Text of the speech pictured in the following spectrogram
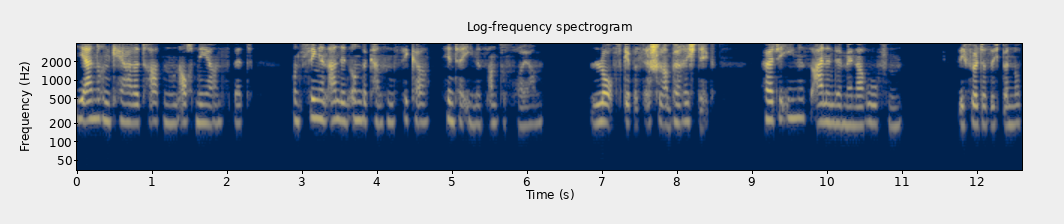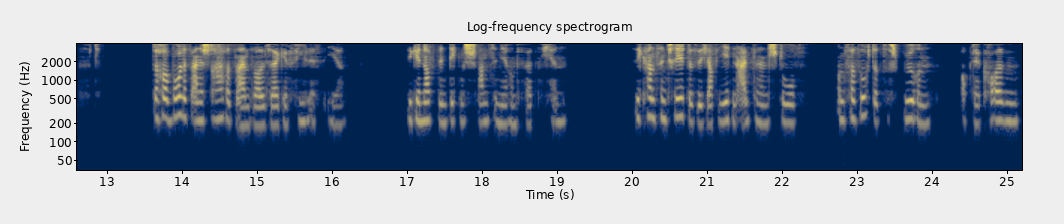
Die anderen Kerle traten nun auch näher ans Bett und fingen an, den unbekannten Ficker hinter Ines anzufeuern. Los, gib es der Schlampe richtig, hörte Ines einen der Männer rufen. Sie fühlte sich benutzt. Doch obwohl es eine Strafe sein sollte, gefiel es ihr. Sie genoss den dicken Schwanz in ihrem Pfötzchen. Sie konzentrierte sich auf jeden einzelnen Stoß und versuchte zu spüren, ob der Kolben,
